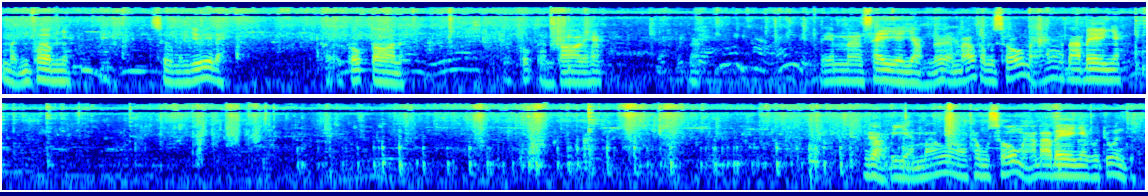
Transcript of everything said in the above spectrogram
Mịn phơm nha. Sườn bên dưới đây. Cốt to nè. Cốt thành to đây ha. Đó. Để em à, xây về dòng nữa là báo thông số mã 3B nha. Rồi bây giờ em báo à, thông số mã 3B nha cô chú anh chị.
